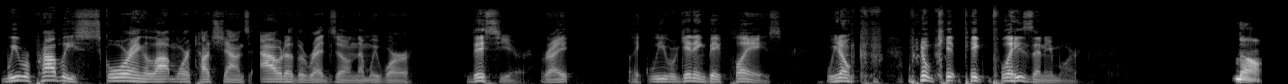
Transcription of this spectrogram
we were probably scoring a lot more touchdowns out of the red zone than we were this year, right? Like we were getting big plays. We don't we don't get big plays anymore. No,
